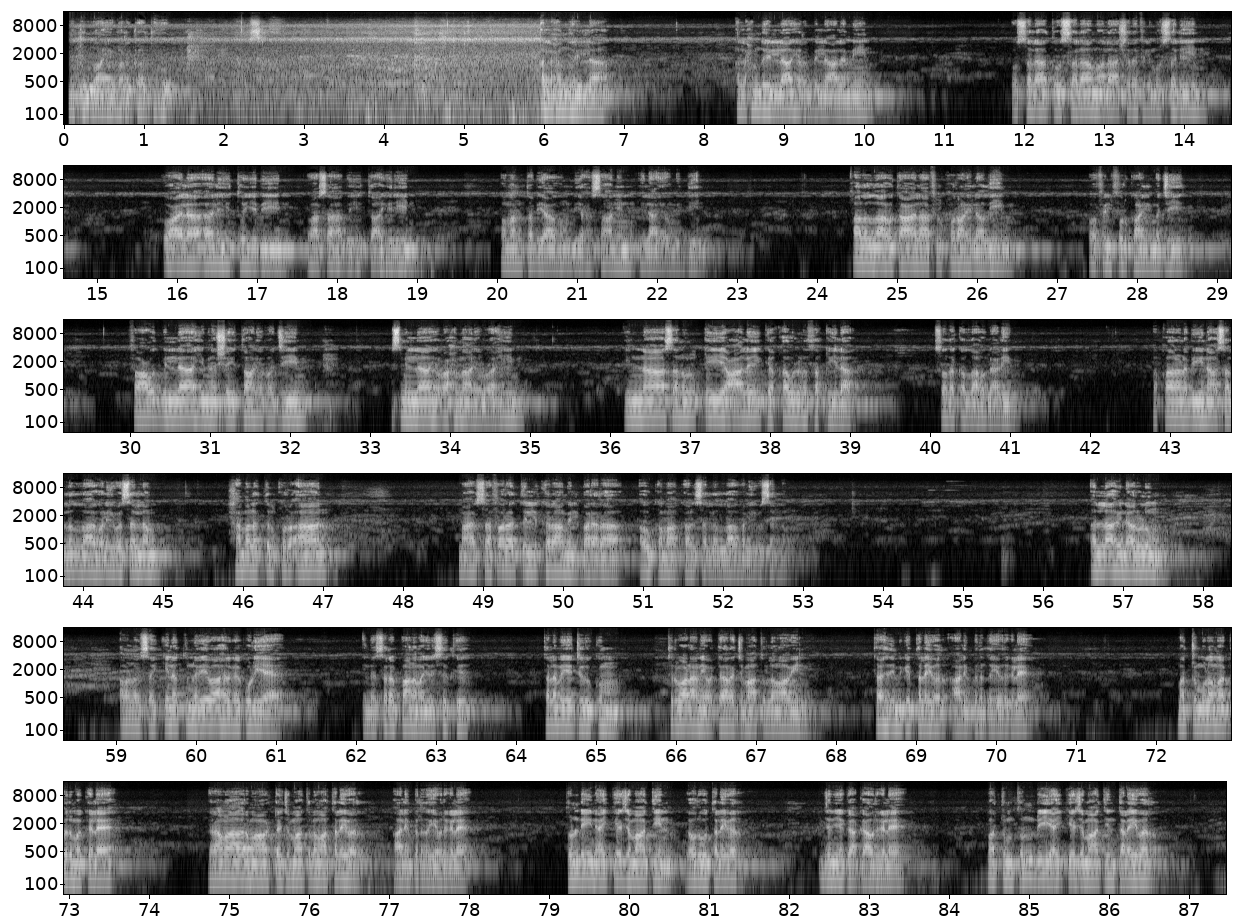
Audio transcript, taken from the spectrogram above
ورحمة الله وبركاته. الحمد لله الحمد لله رب العالمين. والصلاة والسلام على أشرف المرسلين وعلى آله الطيبين وصحبه الطاهرين ومن تبعهم بإحسان إلى يوم الدين. قال الله تعالى في القرآن العظيم وفي الفرقان المجيد فأعوذ بالله من الشيطان الرجيم بسم الله الرحمن الرحيم إنا سنلقي عليك قولا ثقيلا صدق الله العليم وقال نبينا صلى الله عليه وسلم حملة القرآن مع سفرة الكرام البررة أو كما قال صلى الله عليه وسلم அல்லாஹின் அருளும் அவனது சக்கினத்தும் நிறைவாக இருக்கக்கூடிய இந்த சிறப்பான மஜ்லிஸுக்கு தலைமையேற்றிருக்கும் திருவாடானை வட்டார ஜமாத்துல்லமாவின் தகுதிமிக்க தலைவர் ஆலிம் பெருந்தகையவர்களே மற்றும் உலமா பெருமக்களே ராமநாதர் மாவட்ட ஜமாத்துலமா தலைவர் ஆலிம் பெருந்தகையவர்களே தொண்டியின் ஐக்கிய ஜமாத்தின் கௌரவ தலைவர் இன்ஜினியர் காக்கா அவர்களே மற்றும் துண்டி ஐக்கிய ஜமாத்தின் தலைவர்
